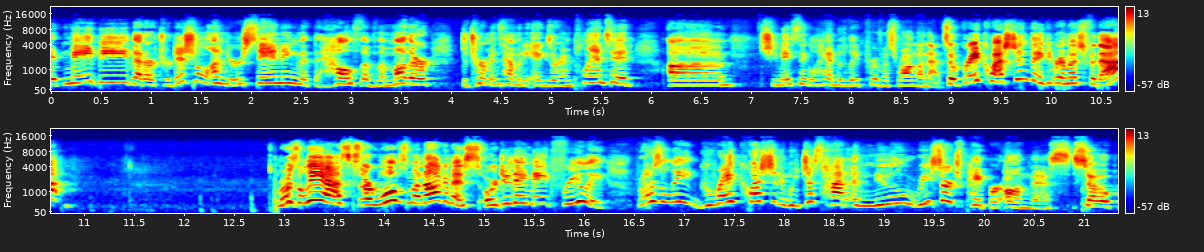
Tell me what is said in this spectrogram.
it may be that our traditional understanding that the health of the mother determines how many eggs are implanted. Um, she may single-handedly prove us wrong on that. So great question. Thank you very much for that. Rosalie asks, are wolves monogamous or do they mate freely? Rosalie, great question. And we just had a new research paper on this. So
